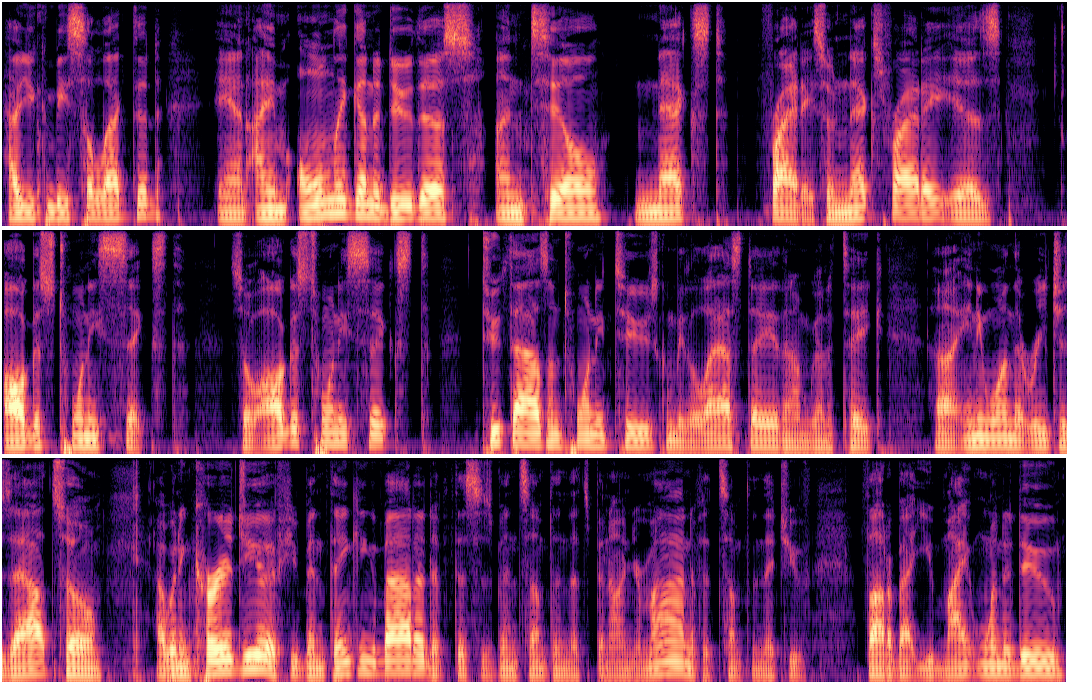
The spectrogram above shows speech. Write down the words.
how you can be selected. And I am only going to do this until next Friday. So next Friday is August 26th. So August 26th, 2022 is going to be the last day that I'm going to take uh, anyone that reaches out. So I would encourage you, if you've been thinking about it, if this has been something that's been on your mind, if it's something that you've thought about you might want to do,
